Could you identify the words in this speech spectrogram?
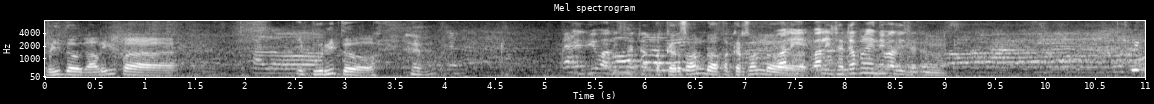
Rito Khalifa. Halo. Ibu jadap. Tegar Sondo, Tegar Sondo. Wali wali jadap nanti wali jadap. Hmm. Welcome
